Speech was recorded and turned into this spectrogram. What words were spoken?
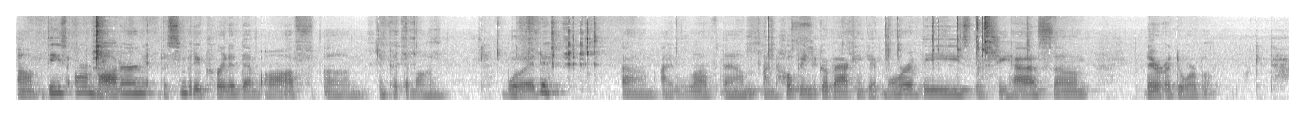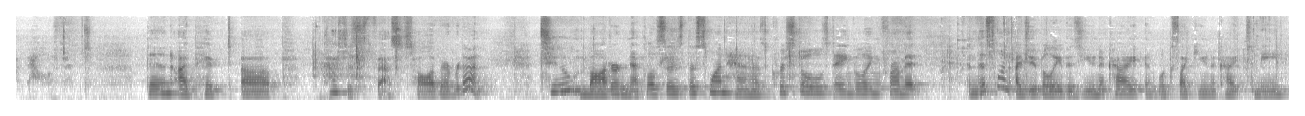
Um, these are modern, but somebody printed them off um, and put them on wood. Um, I love them. I'm hoping to go back and get more of these if she has some. They're adorable. Look at that elephant. Then I picked up, gosh, this is the fastest haul I've ever done. Two modern necklaces. This one has crystals dangling from it. And this one I do believe is Unakite. It looks like Unakite to me.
